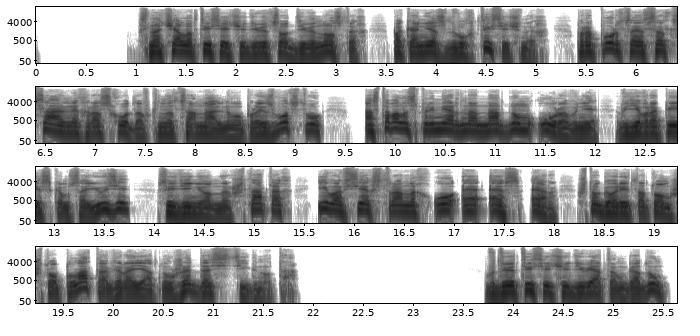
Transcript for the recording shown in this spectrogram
С начала 1990-х по конец 2000-х пропорция социальных расходов к национальному производству оставалась примерно на одном уровне в Европейском Союзе, Соединенных Штатах и во всех странах ОЭСР, что говорит о том, что плата, вероятно, уже достигнута. В 2009 году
